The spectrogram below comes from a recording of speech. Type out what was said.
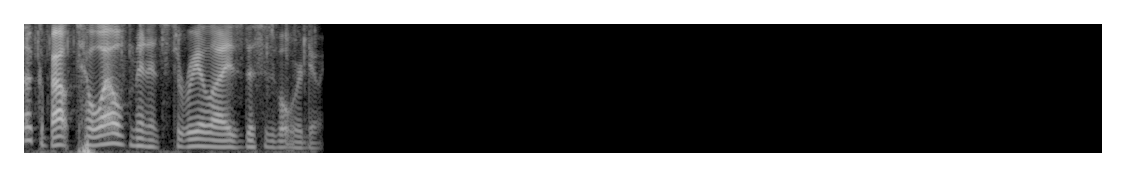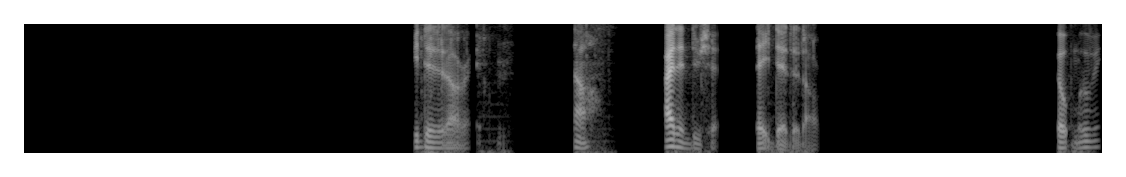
Took about 12 minutes to realize this is what we're doing. We did it alright. No, I didn't do shit. They did it all. Goat movie.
